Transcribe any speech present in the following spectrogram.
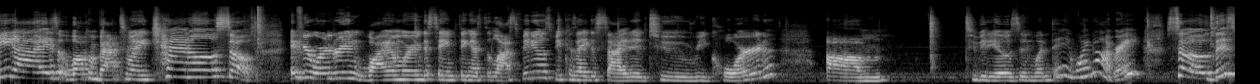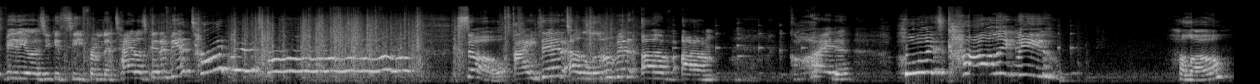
Hey guys, welcome back to my channel. So, if you're wondering why I'm wearing the same thing as the last video, it's because I decided to record um, two videos in one day. Why not, right? So, this video, as you can see from the title, is gonna be a toddler talk. So, I did a little bit of, um, God, who is calling me? Hello?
